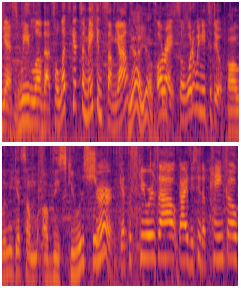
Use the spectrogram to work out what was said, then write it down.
yes, we love that. So let's get to making some, yeah? Yeah, yeah. of All course. right, so what do we need to do? Uh, let me get some of these skewers. you. Sure, get the skewers out. Guys, you see the panko.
